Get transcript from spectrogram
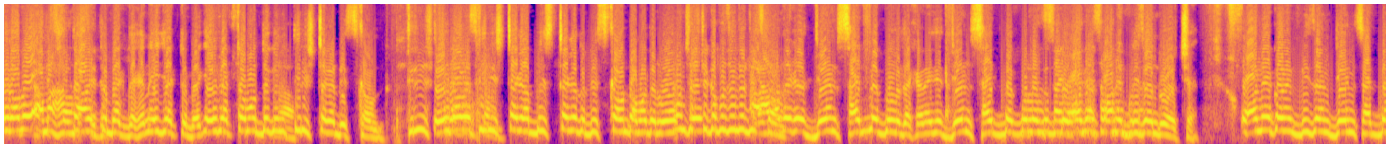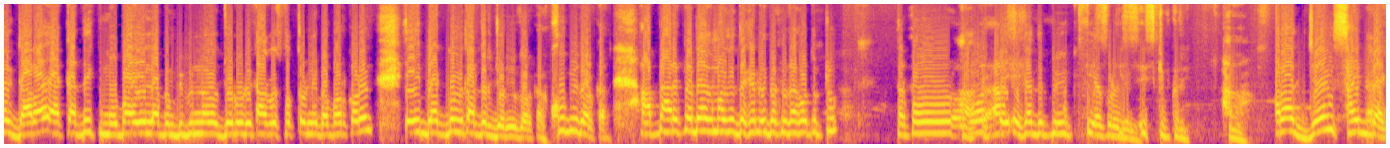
এইভাবে আমার হাতে আরেকটা ব্যাগ দেখেন এই যে একটা ব্যাগ এই ব্যাগটার মধ্যে কিন্তু হ্যাঁ। তিরিশ টাকা ডিসকাউন্ট 30 এইভাবে তিরিশ টাকা বিশ টাকা তো ডিসকাউন্ট আমাদের রয়েছে। টাকা পর্যন্ত আমাদের জেন্ট সাইড ব্যাগগুলো দেখেন এই যে জেন্ট সাইড ব্যাগগুলো অনেক আছে। অনেক। ডিজাইন রয়েছে। অনেক অনেক ডিজাইন জেন্ট সাইড ব্যাগ যারা একাধিক মোবাইল এবং বিভিন্ন জরুরি কাগজপত্র নিয়ে ব্যবহার করেন এই ব্যাগগুলো তাদের জন্য দরকার খুবই দরকার। আপনি আরেকটা ব্যাগ মাঝে দেখেন ওই ব্যাগটা দেখো তো একটু। তারপর হ্যাঁ, এখান থেকে একটু ইয়ে করে দিন। স্কিপ করি আর জেন সাইড ব্যাগ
